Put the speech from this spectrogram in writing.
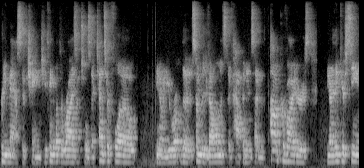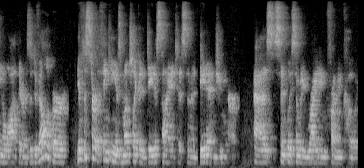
pretty massive change. You think about the rise of tools like TensorFlow, you know, you the, some of the developments that have happened inside of the cloud providers. You know, I think you're seeing a lot there. As a developer, you have to start thinking as much like a data scientist and a data engineer as simply somebody writing front end code,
